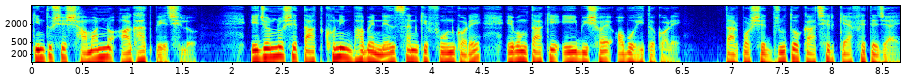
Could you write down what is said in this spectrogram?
কিন্তু সে সামান্য আঘাত পেয়েছিল। এজন্য সে তাৎক্ষণিকভাবে নেলসানকে ফোন করে এবং তাকে এই বিষয়ে অবহিত করে। তারপর সে দ্রুত কাছের ক্যাফেতে যায়।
